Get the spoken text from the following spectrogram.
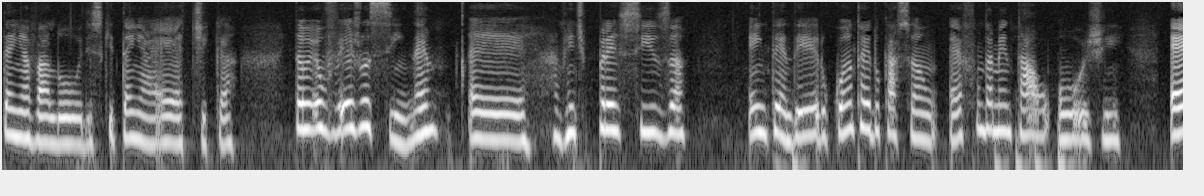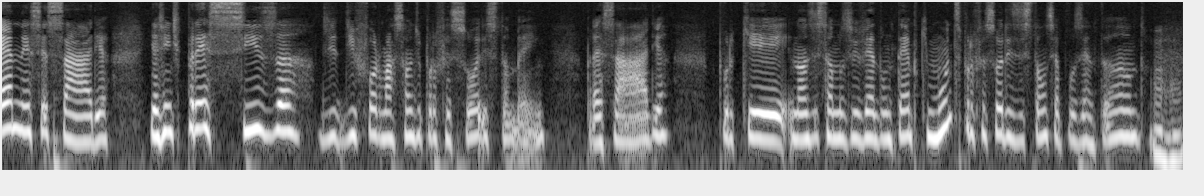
tenha valores, que tenha ética. Então eu vejo assim, né? É, a gente precisa entender o quanto a educação é fundamental hoje, é necessária e a gente precisa de, de formação de professores também para essa área, porque nós estamos vivendo um tempo que muitos professores estão se aposentando, uhum.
